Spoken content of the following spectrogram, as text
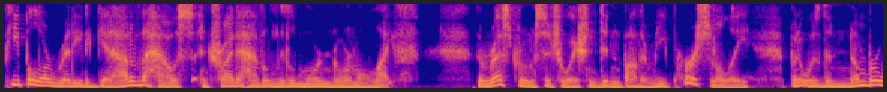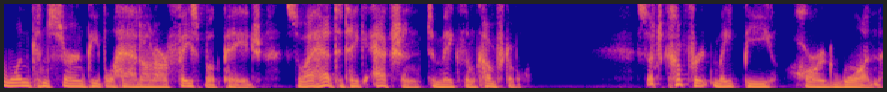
people are ready to get out of the house and try to have a little more normal life. The restroom situation didn't bother me personally, but it was the number one concern people had on our Facebook page, so I had to take action to make them comfortable. Such comfort might be hard won.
